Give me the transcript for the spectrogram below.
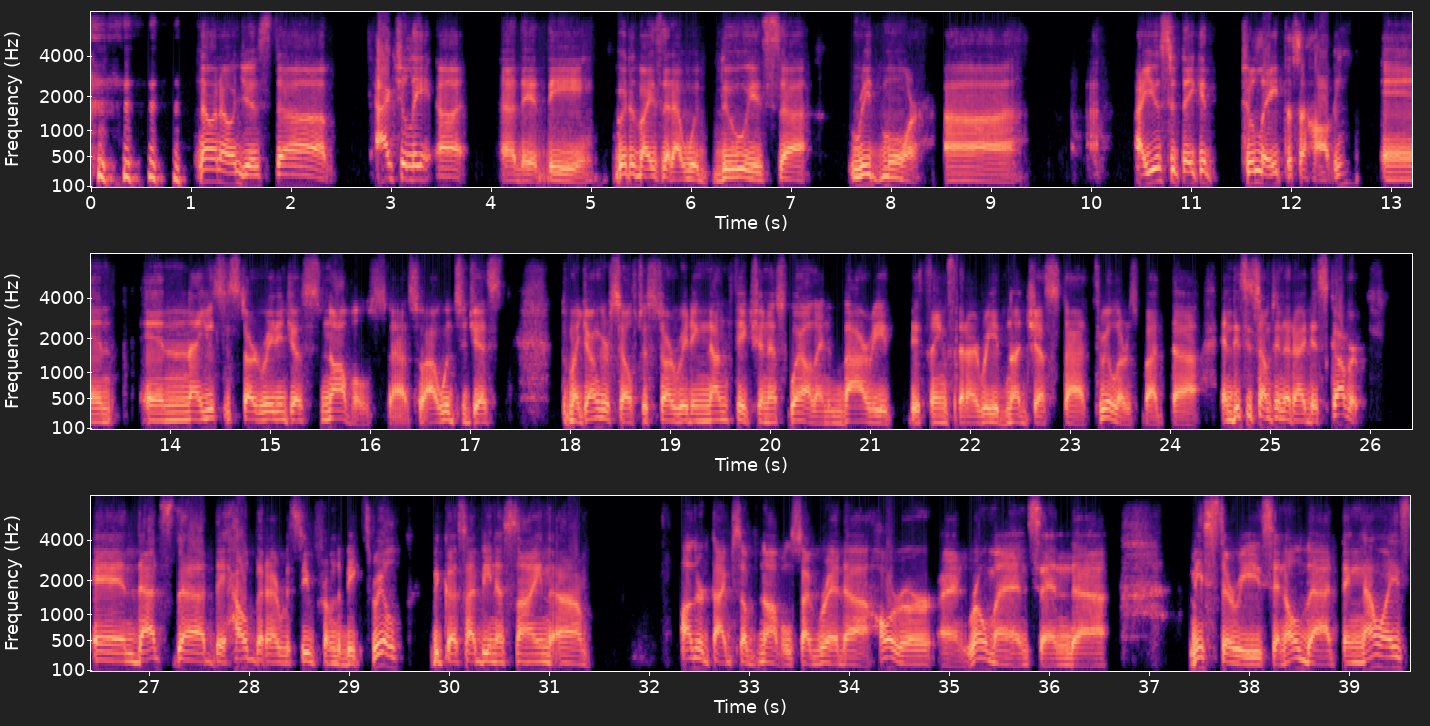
no, no, just uh, actually, uh, uh, the the good advice that I would do is uh, read more. Uh, I used to take it too late as a hobby, and and I used to start reading just novels. Uh, so I would suggest to my younger self to start reading nonfiction as well and vary the things that I read, not just uh, thrillers. But uh, and this is something that I discovered, and that's the the help that I received from the Big Thrill because I've been assigned. Um, other types of novels. I've read uh, horror and romance and uh, mysteries and all that. And now I,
